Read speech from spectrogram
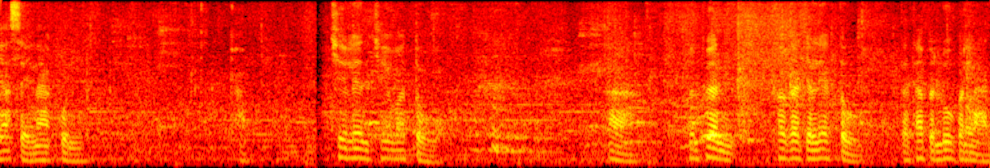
ยะเสนาคุณครับ ชื่อเล่นชื่อว่าตู่อ่าเพื่อนๆเขาก็จะเรียกตู่ แต่ถ้าเป็นลูกเป็นหลาน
